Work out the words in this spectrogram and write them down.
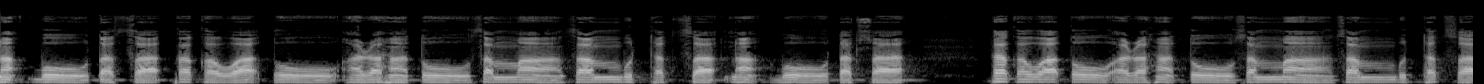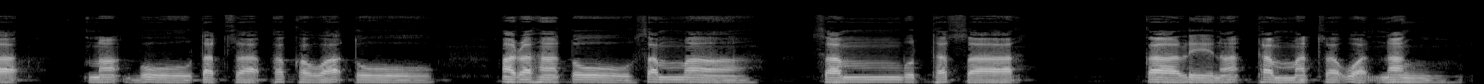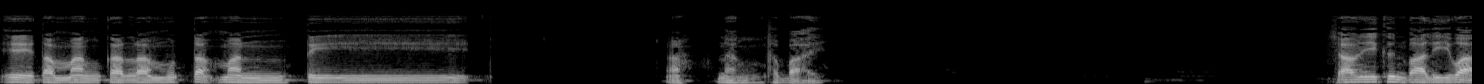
นะโมตัสสะภะคะวะโต อะระหะโต สัมมาสัมพุทธัสสะนะโมตัสสะภะคะวะโต อะระหะโต สัมมาสัมพุทธัสสะนะโมตัสสะภะคะวะโต อะระหะโต สัมมาสัมพุทธัสสะกาเลนะธรรมัสสะวะนัง เอตัมมังกลมุตตะมันตีอะนั่งสบาย เช้านี้ขึ้นบาลีว่า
